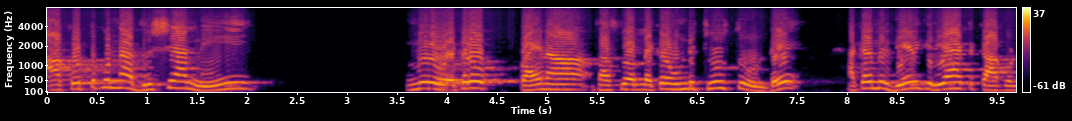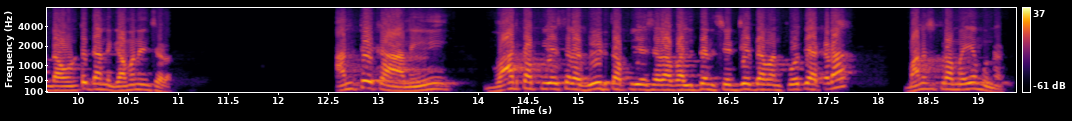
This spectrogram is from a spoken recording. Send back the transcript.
ఆ కొట్టుకున్న దృశ్యాన్ని మీరు ఎక్కడో పైన ఫస్ట్ ఫ్లోర్లో ఎక్కడ ఉండి చూస్తూ ఉంటే అక్కడ మీరు దేనికి రియాక్ట్ కాకుండా ఉంటే దాన్ని గమనించడం. అంతేకాని వాడు తప్పు చేశారా వీడు తప్పు చేశారా వాళ్ళిద్దరిని సెట్ చేద్దామని పోతే అక్కడ మనసు ప్రమేయం ఉన్నట్టు.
